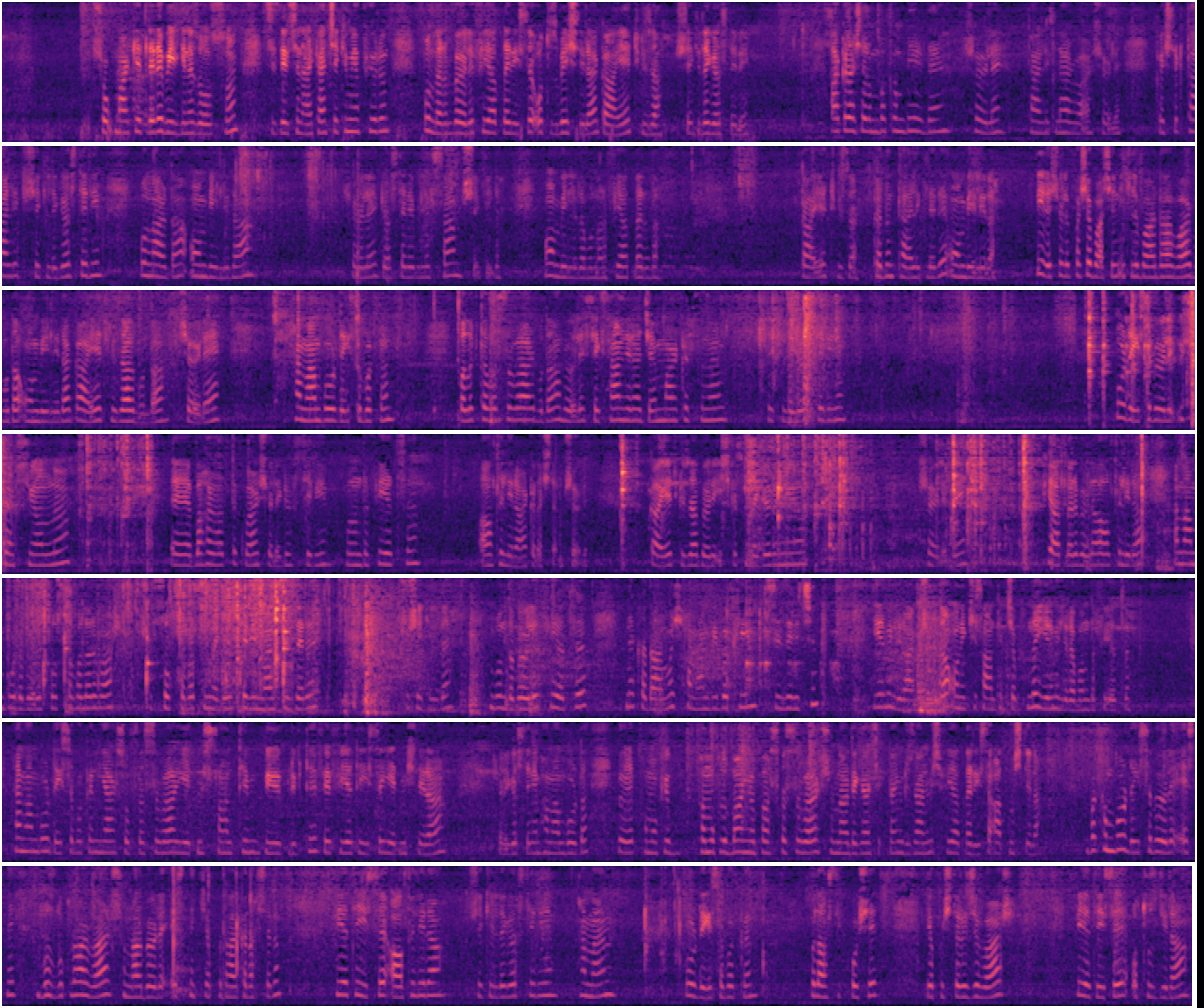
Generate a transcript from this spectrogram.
Şok marketlere bilginiz olsun. Sizler için erken çekim yapıyorum. Bunların böyle fiyatları ise 35 lira. Gayet güzel. Şu şekilde göstereyim. Arkadaşlarım bakın bir de şöyle terlikler var. Şöyle kışlık terlik şu şekilde göstereyim. Bunlar da 11 lira. Şöyle gösterebilirsem şu şekilde. 11 lira bunların fiyatları da. Gayet güzel. Kadın terlikleri 11 lira. Bir de şöyle Paşa Bahçe'nin ikili bardağı var. Bu da 11 lira. Gayet güzel burada. Şöyle. Hemen burada ise bakın. Balık tavası var. Bu da böyle 80 lira Cem markasının. Şekilde göstereyim. Burada ise böyle 3 fonksiyonlu e, baharatlık var. Şöyle göstereyim. Bunun da fiyatı 6 lira arkadaşlarım şöyle. Gayet güzel böyle iç kısmında görünüyor. Şöyle bir fiyatları böyle 6 lira. Hemen burada böyle sos tavaları var. Şu sos tavasını da göstereyim ben sizlere. Şu şekilde. Bunda böyle fiyatı ne kadarmış? Hemen bir bakayım sizler için. 20 liraymış bu da. 12 santim çapında 20 lira bunda fiyatı. Hemen burada ise bakın yer sofrası var. 70 santim büyüklükte ve fiyatı ise 70 lira. Şöyle göstereyim hemen burada. Böyle pamuklu, pamuklu banyo paspası var. Şunlar da gerçekten güzelmiş. Fiyatları ise 60 lira. Bakın burada ise böyle esnek buzluklar var. Şunlar böyle esnek yapıda arkadaşlarım. Fiyatı ise 6 lira. Şu şekilde göstereyim. Hemen burada ise bakın plastik poşet yapıştırıcı var. Fiyatı ise 30 lira.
